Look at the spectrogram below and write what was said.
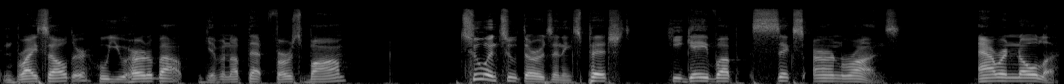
And Bryce Elder, who you heard about giving up that first bomb, two and two thirds innings pitched. He gave up six earned runs. Aaron Nola,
